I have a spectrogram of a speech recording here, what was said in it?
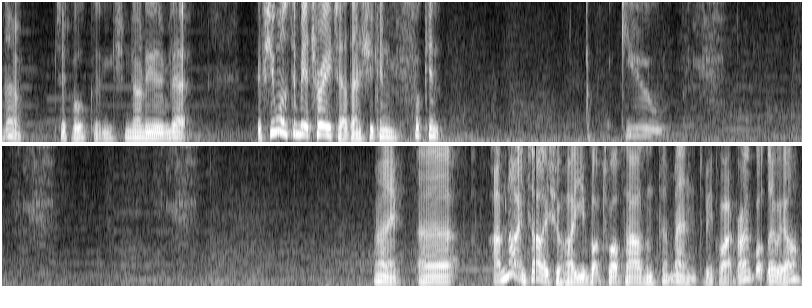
No suitable. You can go to that. If she wants to be a traitor, then she can fucking. Fuck you. Right. Uh, I'm not entirely sure how you've got 12,000 men, to be quite frank, but there we are.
